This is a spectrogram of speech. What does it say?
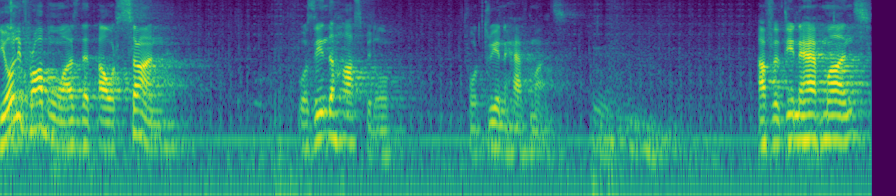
The only problem was that our son was in the hospital for three and a half months. After three and a half months,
